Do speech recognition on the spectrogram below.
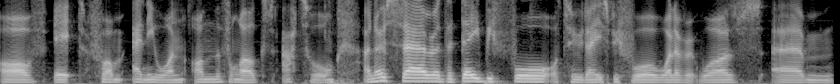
of it from anyone on the vlogs at all. I know Sarah, the day before or two days before, whatever it was, um,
